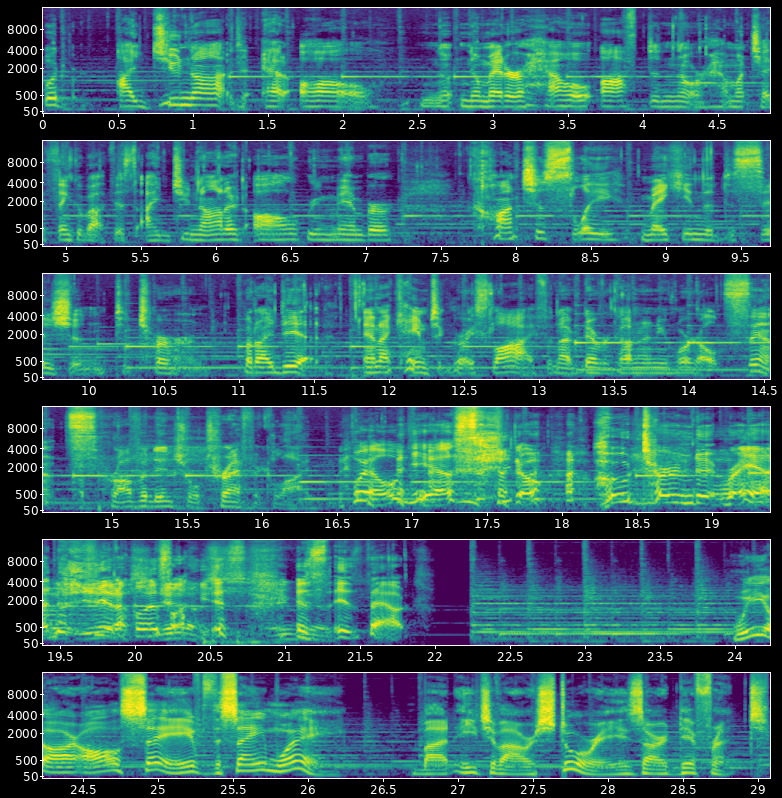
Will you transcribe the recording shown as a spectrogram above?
Woodward. I do not at all, no, no matter how often or how much I think about this, I do not at all remember consciously making the decision to turn. But I did. And I came to Grace Life, and I've never gone anywhere else since. A providential traffic light. well, yes. You know, who turned it red? Yes, you know, it's yes. like, it's, it's, it's that. We are all saved the same way, but each of our stories are different.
